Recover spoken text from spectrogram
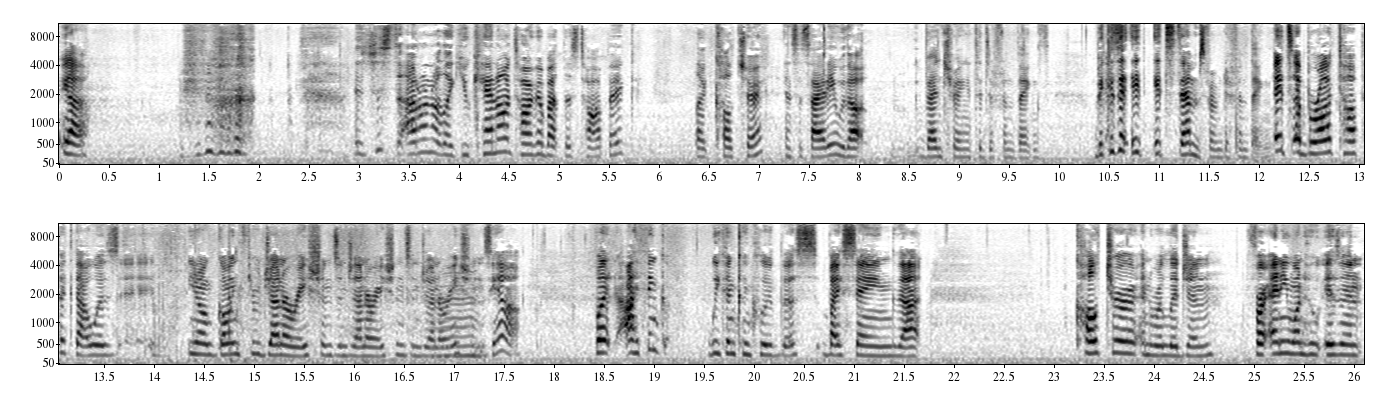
yeah, It's just I don't know, like you cannot talk about this topic, like culture and society, without venturing into different things, because it, it, it stems from different things. it's a broad topic that was, you know, going through generations and generations and generations. Mm-hmm. Yeah, but I think we can conclude this by saying that culture and religion, for anyone who isn't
